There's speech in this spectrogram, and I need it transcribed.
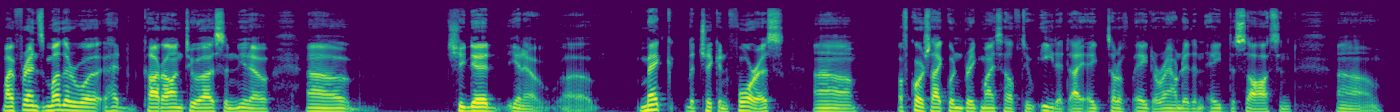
my friend's mother had caught on to us, and you know, uh, she did, you know, uh, make the chicken for us. Of course, I couldn't bring myself to eat it. I ate sort of ate around it and ate the sauce, and um,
